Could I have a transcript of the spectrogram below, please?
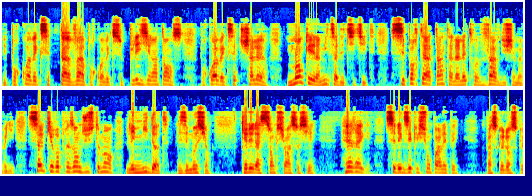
mais pourquoi avec cette tava? Pourquoi avec ce plaisir intense? Pourquoi avec cette chaleur? Manquer la mitzvah des tzitzit, c'est porter atteinte à la lettre vav du Shem celle qui représente justement les midot, les émotions. Quelle est la sanction associée? Hereg, c'est l'exécution par l'épée. Parce que lorsque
